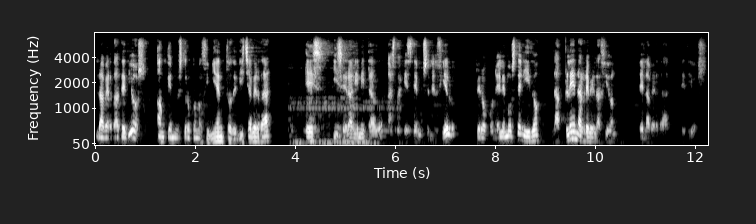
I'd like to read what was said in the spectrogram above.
la verdad de Dios, aunque nuestro conocimiento de dicha verdad es y será limitado hasta que estemos en el cielo, pero con Él hemos tenido la plena revelación de la verdad de Dios.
